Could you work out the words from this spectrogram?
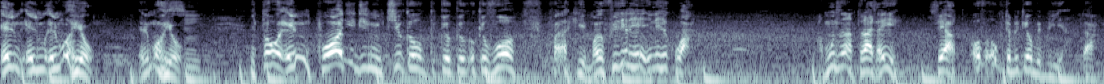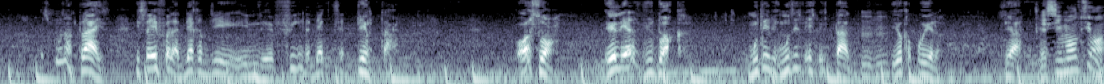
ele, ele morreu. Ele morreu. Sim. Então ele não pode desmentir o que eu, que, que eu- que eu vou falar aqui. Mas eu fiz ele, ele recuar. Há muitos anos atrás aí, certo? Ou, ou também que eu bebia, tá? Mas muitos anos atrás. Isso aí foi na década de. fim da década de 70. Olha só, ele era judoca. Muito, muito respeitado. Uhum. E eu capoeira. Certo? Esse irmão do senhor.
